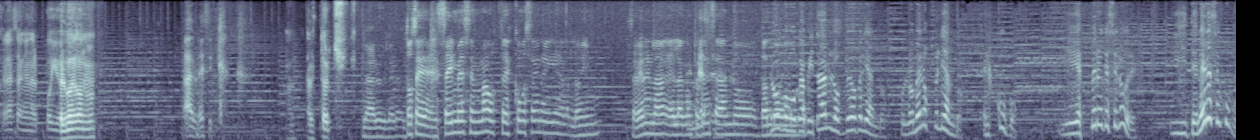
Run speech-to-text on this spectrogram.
Ojalá salgan al pollo luego, ¿no? Tal vez sí. Al torche. Claro, claro. Entonces, en seis meses más, ¿ustedes cómo se ven ahí lo mismo? ¿Se ven en la, en la competencia dando, dando Yo como el- capitán los veo peleando, por lo menos peleando, el cupo. Y espero que se logre. Y tener ese cupo,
